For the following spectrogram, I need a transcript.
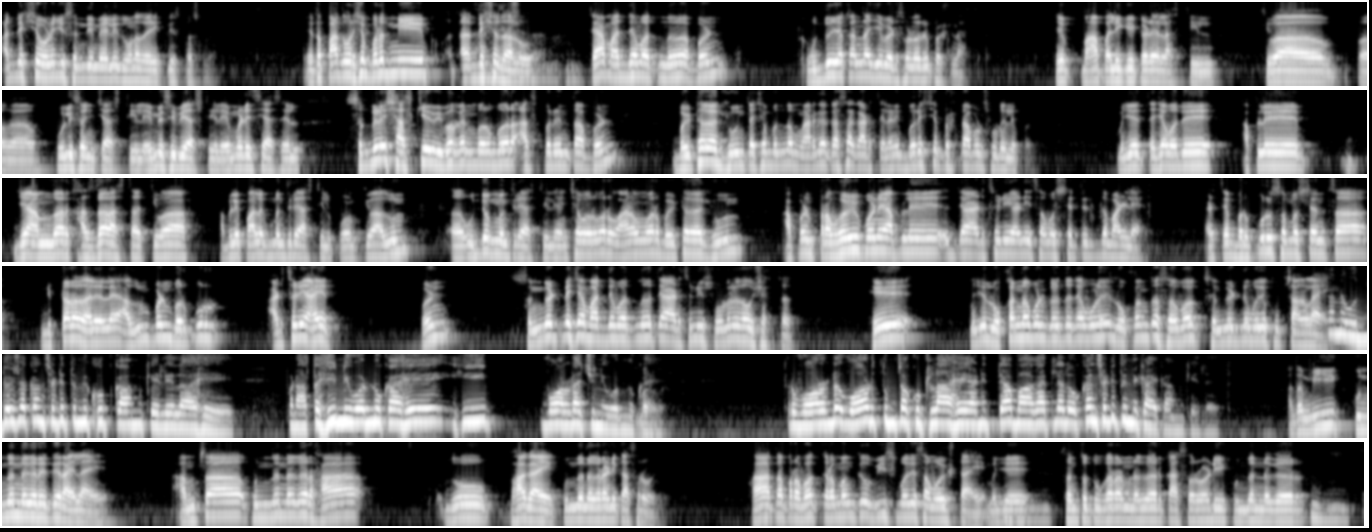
अध्यक्ष होण्याची संधी मिळाली दोन हजार एकवीसपासून आता पाच वर्ष परत मी अध्यक्ष झालो. त्या माध्यमातून आपण उद्योजकांना जे भेडसवणारे प्रश्न असतील म्हणजे महापालिकेकडे असतील किंवा पोलिसांचे असतील एम एस सी बी असतील एम डी सी असेल सगळे शासकीय विभागांबरोबर आजपर्यंत आपण बैठका घेऊन त्याच्यामधनं मार्ग कसा काढता येईल आणि बरेचसे प्रश्न आपण सोडवले पण. म्हणजे त्याच्यामध्ये आपले जे आमदार खासदार असतात किंवा आपले पालकमंत्री असतील कोण किंवा अजून उद्योगमंत्री असतील यांच्याबरोबर वारंवार बैठका घेऊन आपण प्रभावीपणे आपले ज्या अडचणी आणि समस्या आहेत ते तिथं मांडल्या आहेत. आणि त्या भरपूर समस्यांचा निपटारा झालेला आहे. अजून पण भरपूर अडचणी आहेत पण संघटनेच्या माध्यमातून त्या अडचणी सोडवल्या जाऊ शकतात. हे म्हणजे लोकांना पण कळतं त्यामुळे लोकांचा सहभाग संघटनेमध्ये खूप चांगला आहे. उद्योजकांसाठी तुम्ही खूप काम केलेलं आहे पण आता ही निवडणूक आहे ही वॉर्डाची निवडणूक आहे. तर वॉर्ड वॉर्ड तुमचा कुठला आहे आणि त्या भागातल्या लोकांसाठी तुम्ही काय काम केलं आहे आता मी कुंदननगर येथे राहिला आहे. आमचा कुंदननगर हा जो भाग आहे कुंदनगर आणि कासरवाडी. हा आता प्रभाग क्रमांक वीसमध्ये समाविष्ट आहे. म्हणजे संत तुकाराम नगर कासरवाडी कुंदननगर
